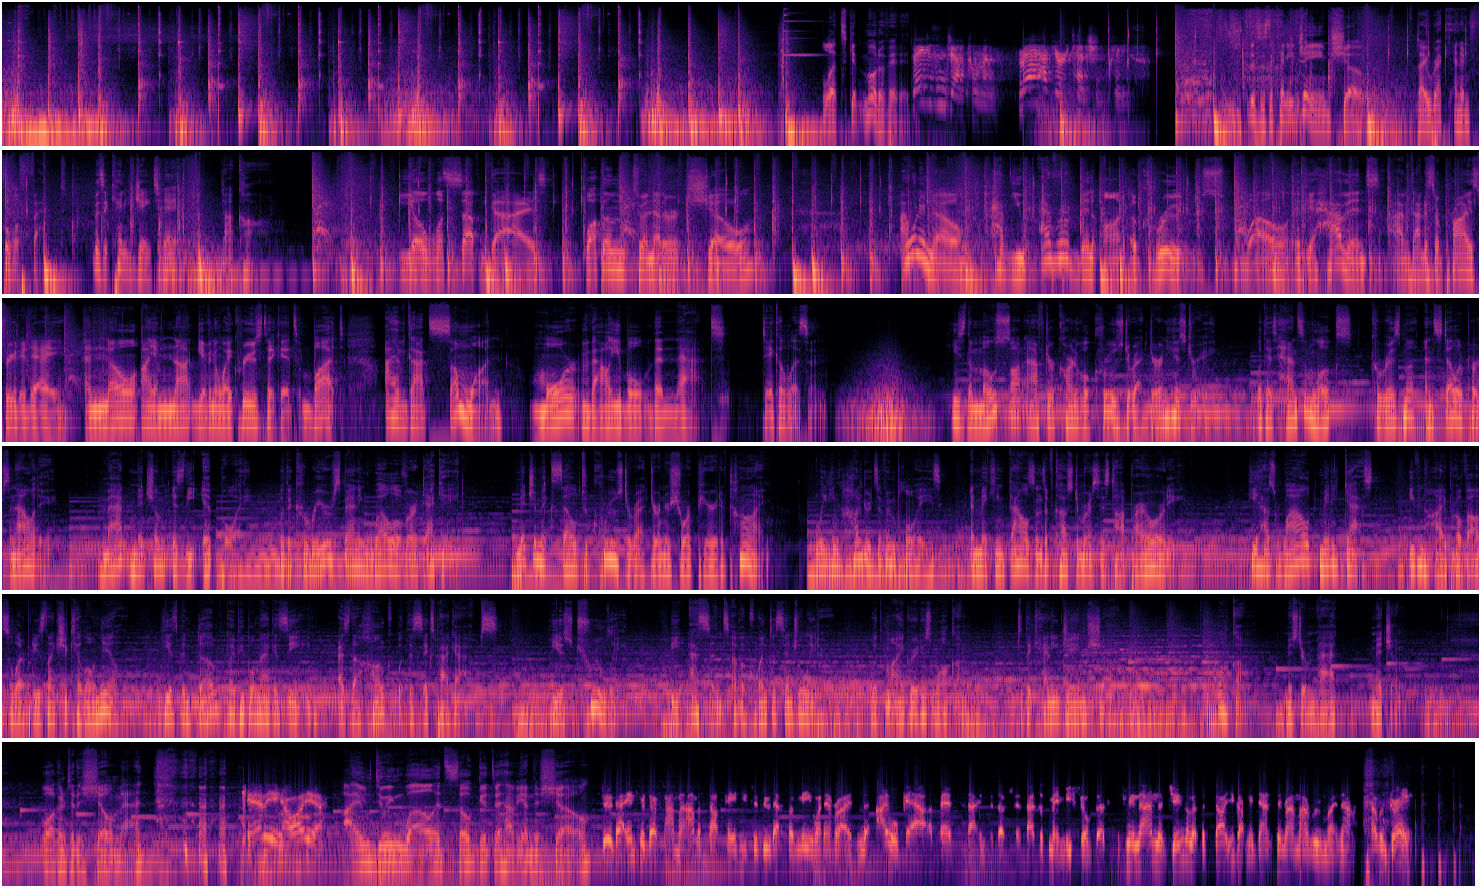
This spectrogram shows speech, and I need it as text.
Let's get motivated. Ladies and gentlemen, may I have your attention, please? This is the Kenny James Show. Direct and in full effect. Visit KennyJtoday.com. Yo, what's up, guys? Welcome to another show. I want to know have you ever been on a cruise? Well, if you haven't, I've got a surprise for you today. And no, I am not giving away cruise tickets, but I have got someone more valuable than that. Take a listen. He's the most sought after Carnival cruise director in history. With his handsome looks, charisma, and stellar personality, Matt Mitcham is the it boy. With a career spanning well over a decade, Mitcham excelled to cruise director in a short period of time, leading hundreds of employees and making thousands of customers his top priority. He has wowed many guests, even high profile celebrities like Shaquille O'Neal. He has been dubbed by People magazine as the hunk with the six pack abs. He is truly the essence of a quintessential leader. With my greatest welcome to the Kenny James Show. Welcome, Mr. Matt Mitcham. Welcome to the show, Matt. Kenny, how are you? I'm doing well. It's so good to have you on the show. Dude, that introduction, I'm going to start paying you to do that for me whenever I I will get out of bed to that introduction. That just made me feel good. Between that and the jingle at the start, you got me dancing around my room right now. That was great.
